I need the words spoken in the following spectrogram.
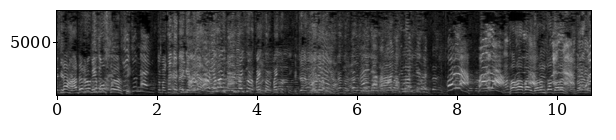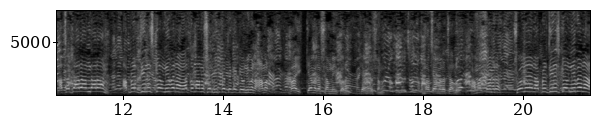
আপনি হার্টের রোগী বুঝতে পারছি। তোমার ওলা, ওলা। হ্যাঁ হ্যাঁ ভাই ধরেন তো ধরেন। আচ্ছা দাঁড়ান দাঁড়ান। আপনার জিনিস কেউ নিবে না এত মানুষের ভিতর থেকে কেউ নিবে না। আমার ভাই ক্যামেরার সামনেই করেন ক্যামেরার সামনে। হ্যাঁ ক্যামেরা চালু। আমার ক্যামেরা শোনেন আপনার জিনিস কেউ নিবে না।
